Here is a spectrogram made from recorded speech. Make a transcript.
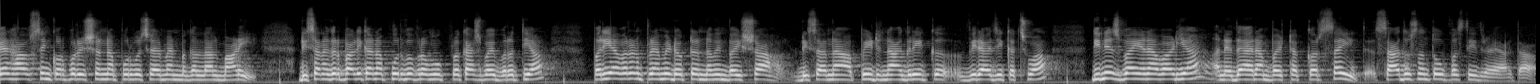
વેરહાઉસિંગ કોર્પોરેશનના પૂર્વ ચેરમેન મગનલાલ માળી, ડીસા નગરપાલિકાના પૂર્વ પ્રમુખ પ્રકાશભાઈ ભરતિયા, પર્યાવરણ પ્રેમી ડોક્ટર નવીનભાઈ શાહ, ડીસાના પીઢ નાગરિક વિરાજી કચ્છવા દિનેશભાઈ અનાવાડિયા અને દયારામભાઈ ઠક્કર સહિત સાધુ સંતો ઉપસ્થિત રહ્યા હતા.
